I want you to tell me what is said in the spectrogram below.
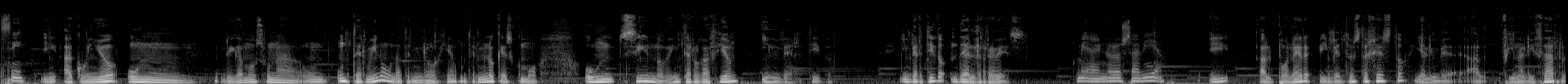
sí. y acuñó un, digamos, una, un, término, una terminología, un término que es como un signo de interrogación invertido. Invertido del revés. Mira, no lo sabía. Y al poner, inventó este gesto y al, al, finalizar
